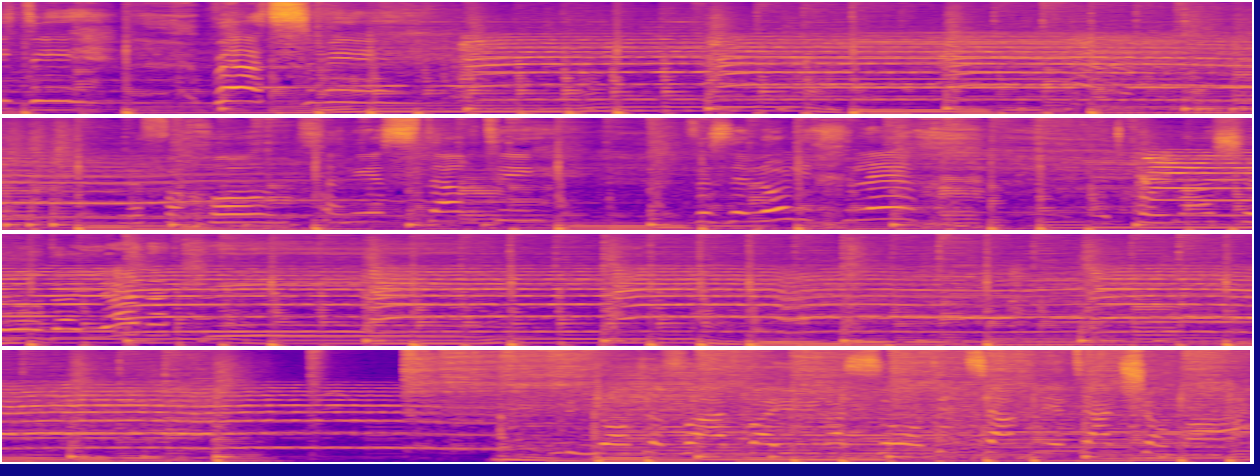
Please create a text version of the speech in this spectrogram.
עשיתי בעצמי. לפחות אני הסתרתי, וזה לא לכלך את כל מה שעוד היה נקי. להיות לבד בעיר הזאת, תרצח לי את הנשמה.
